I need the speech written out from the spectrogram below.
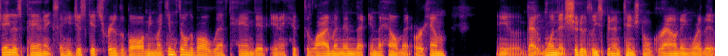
Jameis panics and he just gets rid of the ball. I mean, like him throwing the ball left-handed and it hit the lineman in the in the helmet, or him, you know, that one that should have at least been intentional grounding, where they,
